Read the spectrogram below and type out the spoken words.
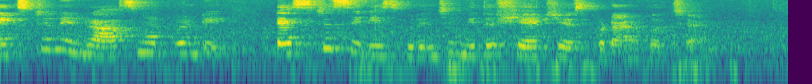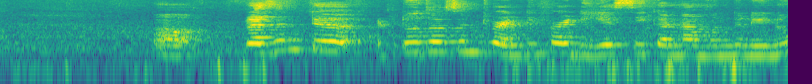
నెక్స్ట్ నేను రాసినటువంటి టెస్ట్ సిరీస్ గురించి మీతో షేర్ చేసుకోవడానికి వచ్చాను. Present two thousand twenty five DSC కన్నా ముందు నేను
